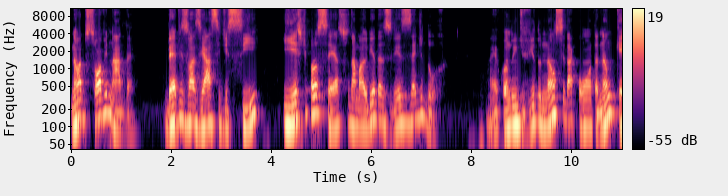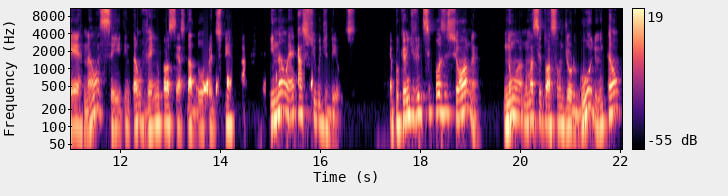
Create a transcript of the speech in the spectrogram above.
não absorve nada, deve esvaziar-se de si, e este processo, na maioria das vezes, é de dor. É quando o indivíduo não se dá conta, não quer, não aceita, então vem o processo da dor para despertar. E não é castigo de Deus. É porque o indivíduo se posiciona numa, numa situação de orgulho, então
